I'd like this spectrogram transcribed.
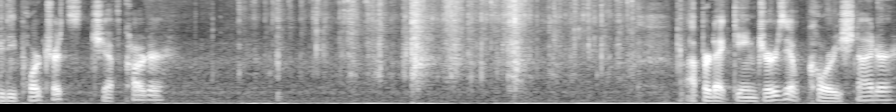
UD Portraits, Jeff Carter. Upper Deck Game Jersey of Cory Schneider.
